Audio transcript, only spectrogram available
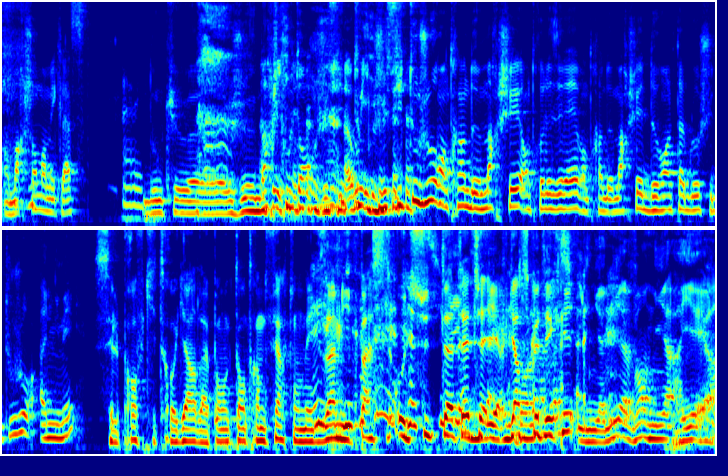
en marchant dans mes classes. Ah oui. Donc euh, je marche oui. tout le temps. Je suis, Ah oui. je suis toujours en train de marcher entre les élèves, en train de marcher devant le tableau. Je suis toujours animé. C'est le prof qui te regarde là pendant que t'es en train de faire ton examen, il passe au-dessus de ta tête, il regarde ce que t'écris. Il n'y a ni avant ni arrière.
